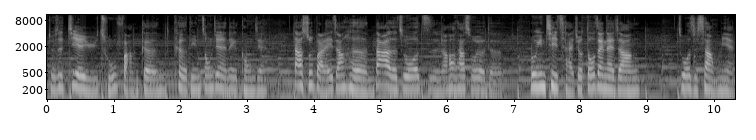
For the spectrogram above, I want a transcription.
就是介于厨房跟客厅中间的那个空间。大叔摆了一张很大的桌子，然后他所有的录音器材就都在那张桌子上面，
